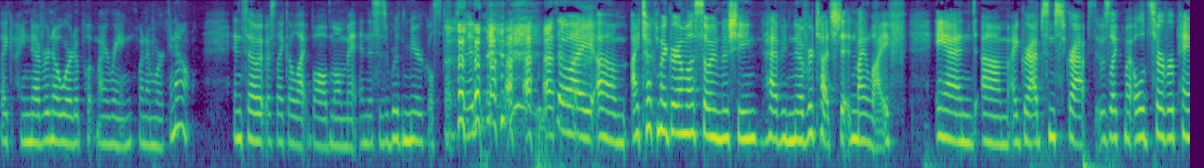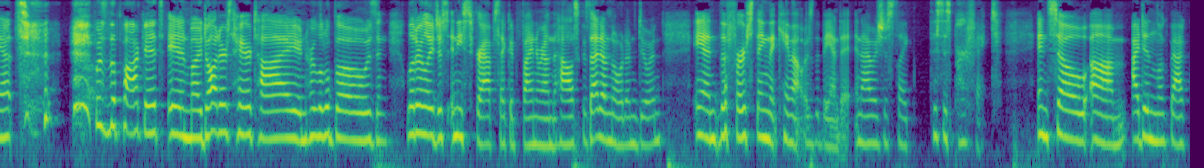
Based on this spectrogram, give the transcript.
Like, I never know where to put my ring when I'm working out. And so it was like a light bulb moment, and this is where the miracle steps in. so I um, I took my grandma's sewing machine, having never touched it in my life, and um, I grabbed some scraps. It was like my old server pants. was the pocket and my daughter's hair tie and her little bows and literally just any scraps I could find around the house because I don't know what I'm doing. And the first thing that came out was the bandit, and I was just like, this is perfect. And so um, I didn't look back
